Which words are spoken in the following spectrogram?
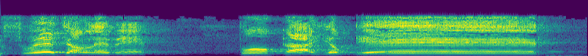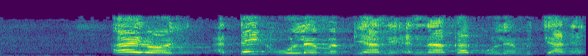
အစွဲကြောင့်လည်းပဲသောကရောက်တယ်အဲ့တော့အတိတ်ကိုလည်းမပြန်နဲ့အနာဂတ်ကိုလည်းမကြံနဲ့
